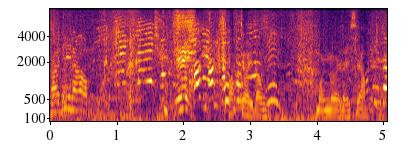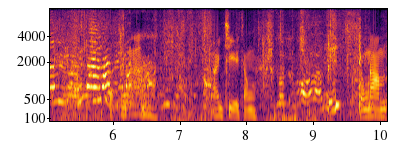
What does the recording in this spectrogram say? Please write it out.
phải đi nào Quá trời đông Mọi người đấy xem à, Anh chị ở trong Trong Nam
